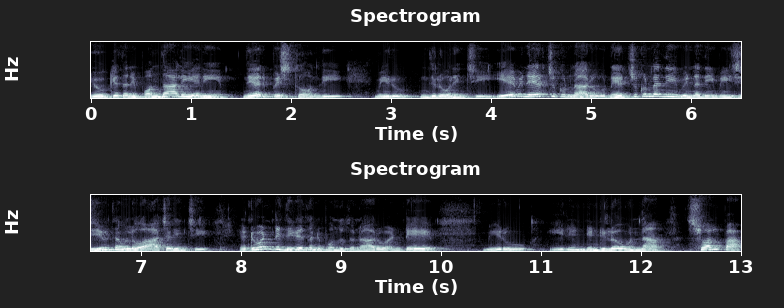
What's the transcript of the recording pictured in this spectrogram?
యోగ్యతని పొందాలి అని నేర్పిస్తోంది. మీరు ఇందులో నుంచి ఏమి నేర్చుకున్నారు? నేర్చుకున్నది విన్నది మీ జీవితంలో ఆచరించి ఎటువంటి దివ్యతని పొందుతున్నారు అంటే మీరు ఈ రెండింటిలో ఉన్న స్వల్ప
